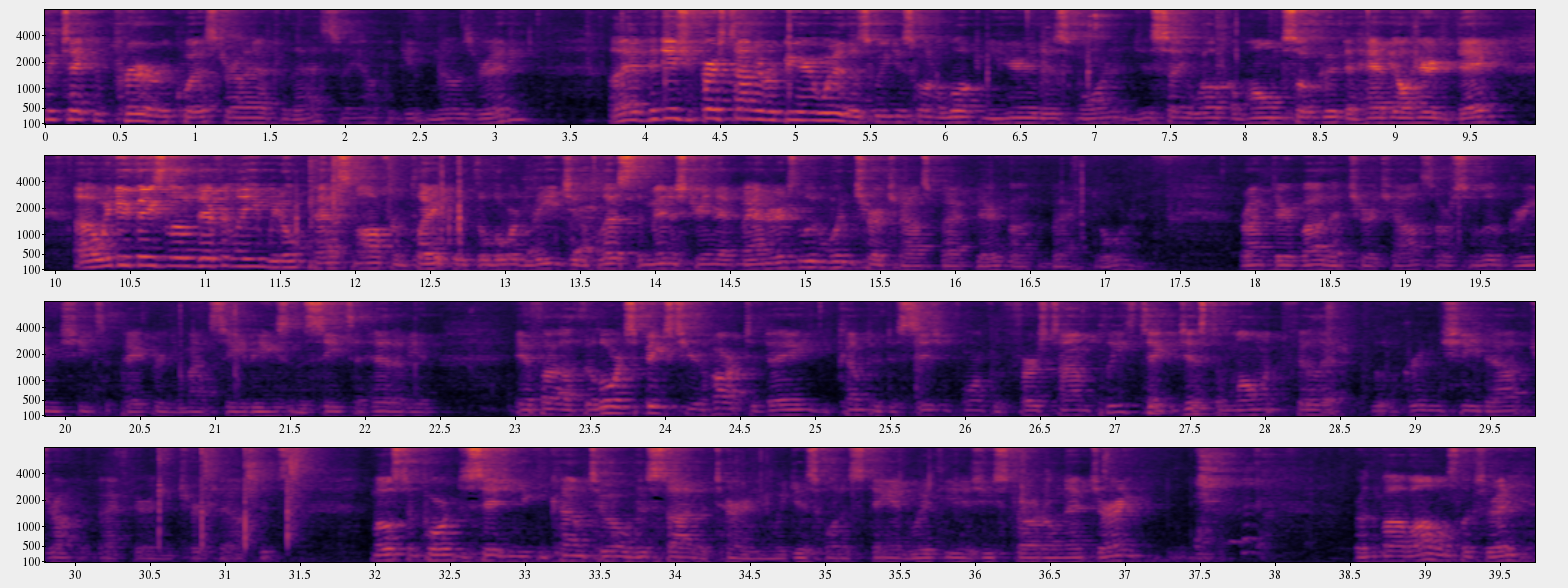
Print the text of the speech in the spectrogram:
going to be taking prayer requests right after that, so y'all be getting those ready. Uh, if it is your first time ever be here with us, we just want to welcome you here this morning and just say welcome home. So good to have y'all here today. Uh, we do things a little differently. We don't pass an offering plate, but the Lord leads you to bless the ministry in that manner, there's a little wooden church house back there by the back door. Right there by that church house are some little green sheets of paper. You might see these in the seats ahead of you. If uh, the Lord speaks to your heart today, you come to a decision for Him for the first time, please take just a moment, fill that little green sheet out, and drop it back there in the church house. It's most important decision you can come to on this side of eternity. We just want to stand with you as you start on that journey. Brother Bob almost looks ready.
